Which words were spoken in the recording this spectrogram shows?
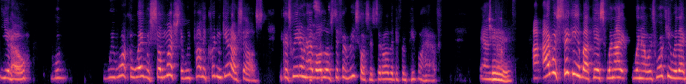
you know we walk away with so much that we probably couldn't get ourselves because we don't have all those different resources that all the different people have. And uh, I, I was thinking about this when I when I was working with that.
